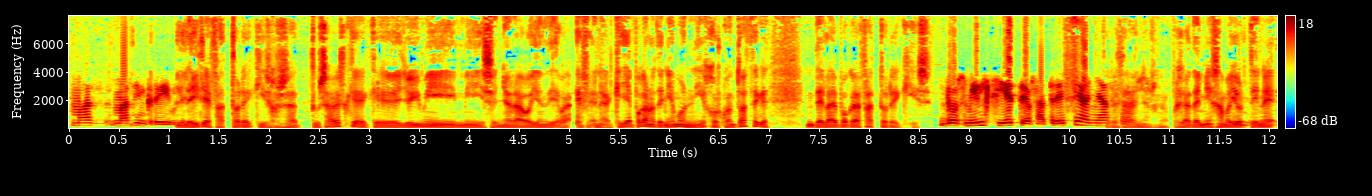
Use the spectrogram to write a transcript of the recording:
más, más increíble. Leire, Factor X, o sea, tú sabes que, que yo y mi, mi señora hoy en día, en aquella época no teníamos ni hijos, ¿cuánto hace que de la época de Factor X? 2007, o sea, 13 añazos. 13 años. Pues fíjate, mi hija mayor tiene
